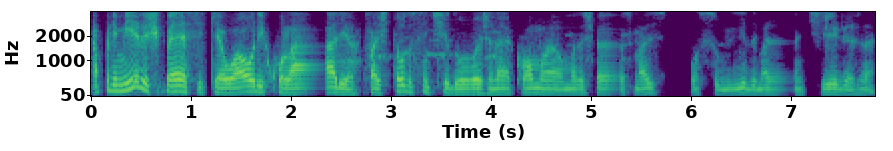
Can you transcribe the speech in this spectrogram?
A primeira espécie, que é o auricularia, faz todo sentido hoje, né? Como é uma das espécies mais consumidas, mais antigas, né?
